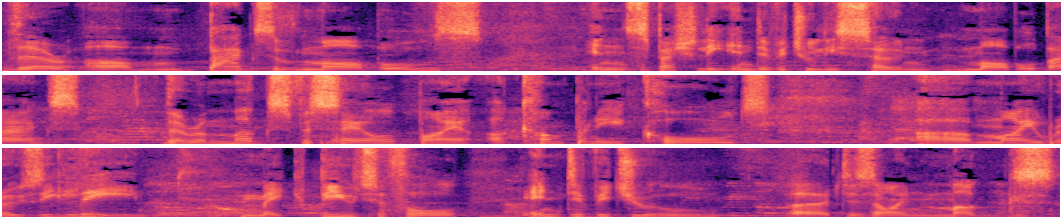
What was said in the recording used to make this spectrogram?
There are bags of marbles in specially individually sewn marble bags. There are mugs for sale by a company called uh, My Rosie Lee, make beautiful individual uh, design mugs.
